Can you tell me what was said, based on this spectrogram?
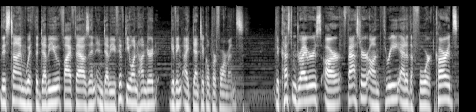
this time with the W5000 and W5100 giving identical performance. The custom drivers are faster on three out of the four cards,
